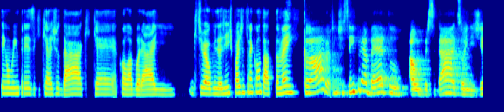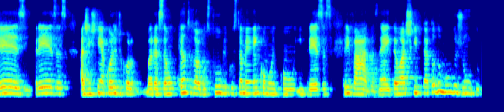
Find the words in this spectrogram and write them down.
tem uma empresa que quer ajudar, que quer colaborar e que estiver ouvindo a gente, pode entrar em contato também? Claro, a gente sempre é aberto a universidades, ONGs, empresas, a gente tem acordo de colaboração tanto os órgãos públicos também como com empresas privadas, né? Então acho que está todo mundo junto.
